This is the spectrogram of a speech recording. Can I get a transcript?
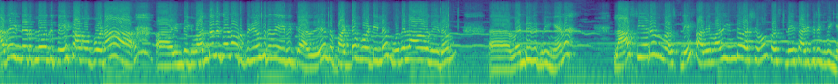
அதை இந்த இடத்துல வந்து பேசாம போனா இன்றைக்கு வந்ததுக்கான ஒரு பிரயோசனமே இருக்காது. இந்த பட்ட போட்டியில முதலாவது இடம் ஆஹ், வென்றிருக்கிறீங்க. ஏன்னா லாஸ்ட் இயரும் ஃபர்ஸ்ட் பிளேஸ் அதே மாதிரி இந்த வருஷமும் ஃபர்ஸ்ட் பிளேஸ் அடிச்சிருக்கிறீங்க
